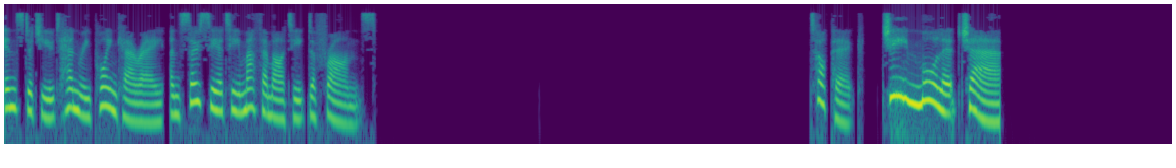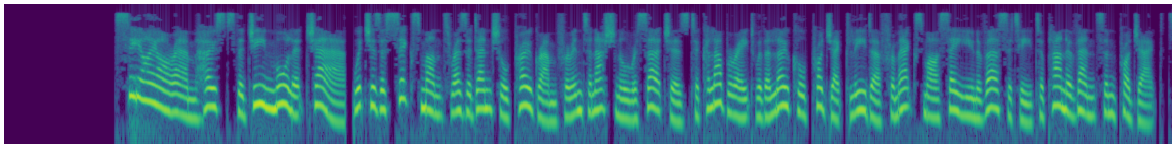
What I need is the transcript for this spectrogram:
Institut Henri Poincaré, and Société mathématique de France. Jean Morlet Chair CIRM hosts the Jean Morlet Chair, which is a six-month residential program for international researchers to collaborate with a local project leader from Aix-Marseille University to plan events and projects.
